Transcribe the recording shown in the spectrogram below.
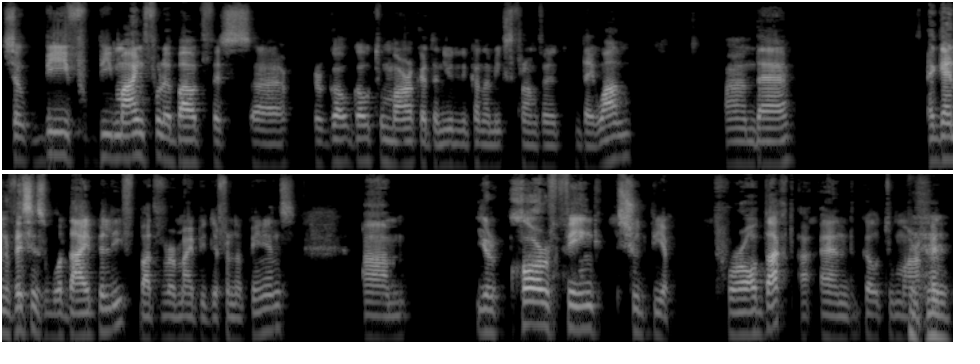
So be be mindful about this uh, go go to market and unit economics from the day one. And uh, again, this is what I believe, but there might be different opinions. Um, your core thing should be a product uh, and go to market. Mm-hmm.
